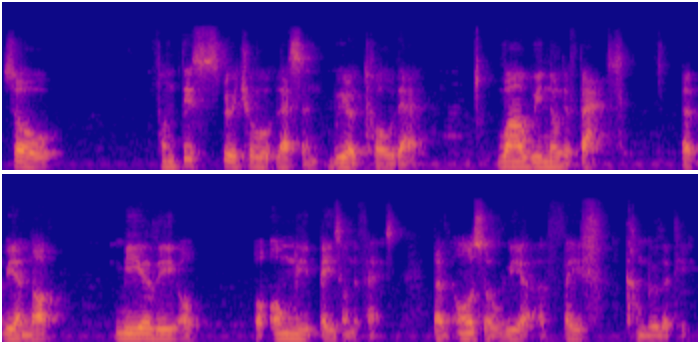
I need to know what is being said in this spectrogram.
So from this spiritual lesson, we are told that while we know the facts, but we are not merely or, or only based on the facts, but also we are a faith community.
